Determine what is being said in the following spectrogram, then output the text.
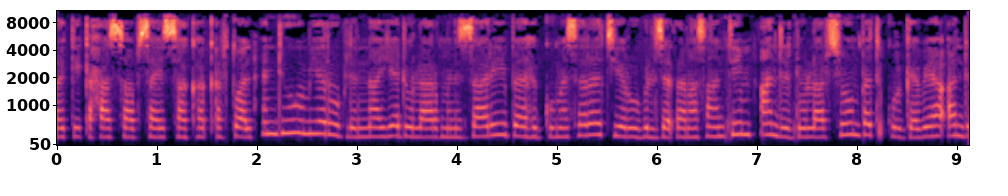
ረቂቅ ሀሳብ ሳይሳካ ቀርቷል። እንዲሁም የሩብልና የዶላር ምንዛሬ በህጉ መሰረት የሩብል ዘጠና ሳንቲም አንድ ዶላር ሲሆን በጥቁር ገበያ አንድ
